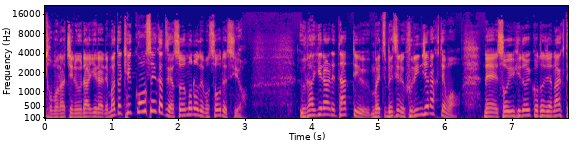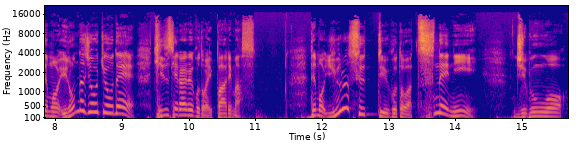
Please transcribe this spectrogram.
友達に裏切られまた結婚生活やそういうものでもそうですよ。裏切られたっていう別別に不倫じゃなくても、ね、そういうひどいことじゃなくてもいろんな状況で傷つけられることがいっぱいあります。でも許すっていうことは常に自分を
